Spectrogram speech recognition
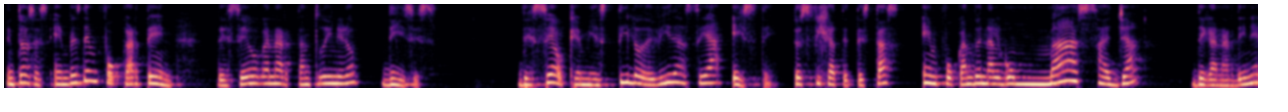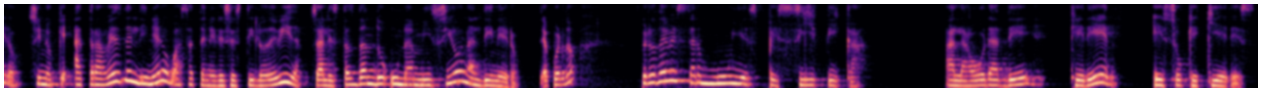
Entonces, en vez de enfocarte en deseo ganar tanto dinero, dices, deseo que mi estilo de vida sea este. Entonces, fíjate, te estás enfocando en algo más allá de ganar dinero, sino que a través del dinero vas a tener ese estilo de vida. O sea, le estás dando una misión al dinero, ¿de acuerdo? Pero debes ser muy específica a la hora de querer eso que quieres,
